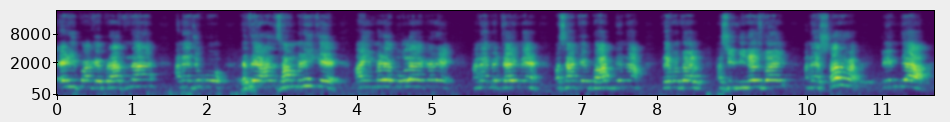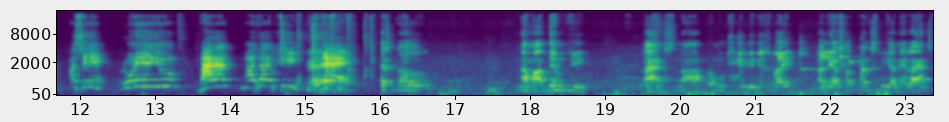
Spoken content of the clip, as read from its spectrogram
એની પાકે પ્રાર્થના અને જોકો હૃદય આસામણી કે અહીં મળે બોલાય કરે અને મીઠાઈ મે અસાકે ભાગ દેના. તે બદલ અસી દિનેશભાઈ અને સર્વ ટીમ જા અસી ઋણી ભારત માતા જય. નેશનલ ના માધ્યમથી લાયન્સના પ્રમુખ શ્રી દિનેશભાઈ, નલિયા સરપંચ શ્રી અને લાયન્સ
